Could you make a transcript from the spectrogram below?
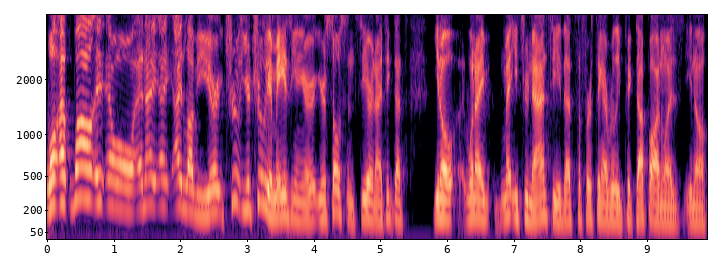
Well, uh, well, it- oh, and I, I, I love you. You're true. You're truly amazing, and you're, you're so sincere. And I think that's, you know, when I met you through Nancy, that's the first thing I really picked up on was, you know,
